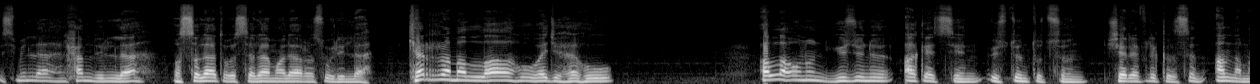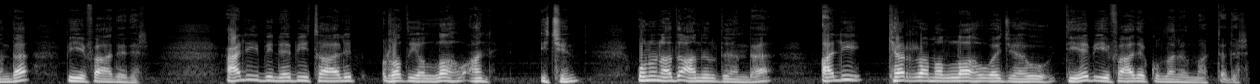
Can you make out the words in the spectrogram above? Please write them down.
Bismillah, elhamdülillah, ve salatu ve selamu ala Resulillah. Kerramallahu vecehehu. Allah onun yüzünü ak etsin, üstün tutsun, şerefli kılsın anlamında bir ifadedir. Ali bin Ebi Talip radıyallahu anh için onun adı anıldığında Ali kerramallahu vecehu diye bir ifade kullanılmaktadır.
